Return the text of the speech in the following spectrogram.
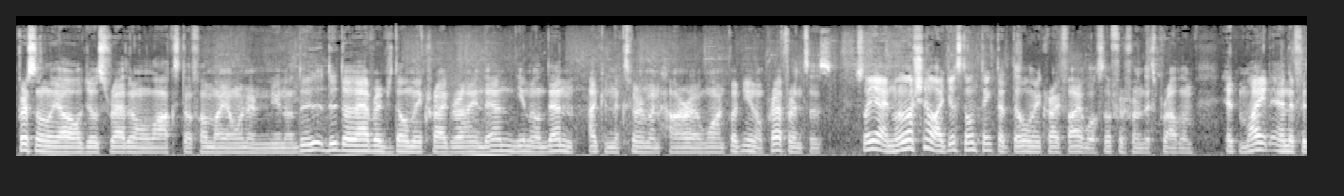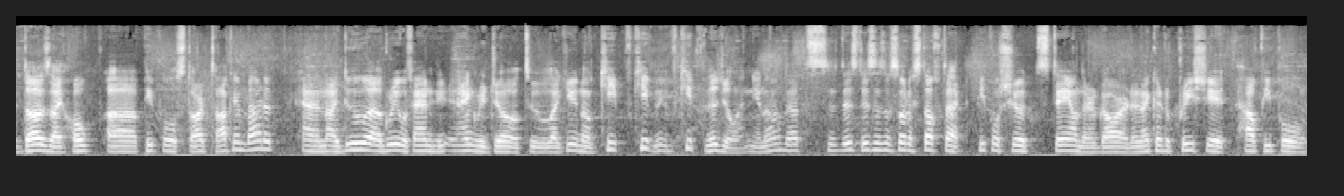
Personally, I'll just rather unlock stuff on my own and you know do do the average Devil May Cry grind, and you know then I can experiment however I want. But you know preferences. So yeah, in a nutshell, I just don't think that Devil May Cry 5 will suffer from this problem. It might, and if it does, I hope uh, people will start talking about it. And I do agree with Angry, Angry Joe to like you know keep keep keep vigilant. You know that's this this is the sort of stuff that people should stay on their guard. And I could appreciate how people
